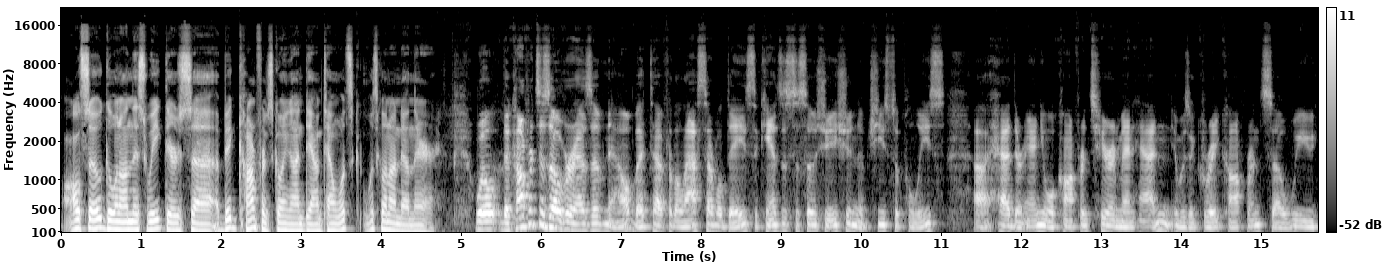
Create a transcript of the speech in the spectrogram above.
also, going on this week, there's uh, a big conference going on downtown. What's what's going on down there? Well, the conference is over as of now, but uh, for the last several days, the Kansas Association of Chiefs of Police uh, had their annual conference here in Manhattan. It was a great conference. Uh, we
